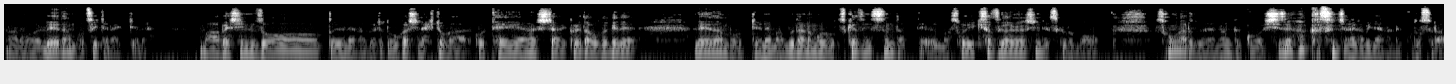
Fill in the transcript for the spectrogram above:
あの、冷暖房ついてないっていうね、まあ、安倍晋三というね、なんかちょっとおかしな人がこう提案してくれたおかげで、冷暖房っていうね、まあ、無駄なものをつけずに済んだっていう、まあ、そういういきさつがあるらしいんですけども、そうなるとね、なんかこう、自然発火するんじゃないかみたいなね、ことすら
